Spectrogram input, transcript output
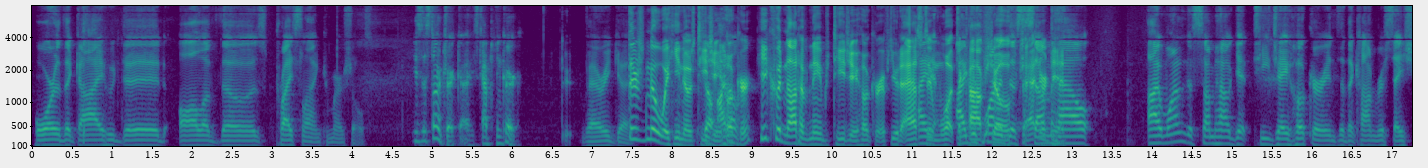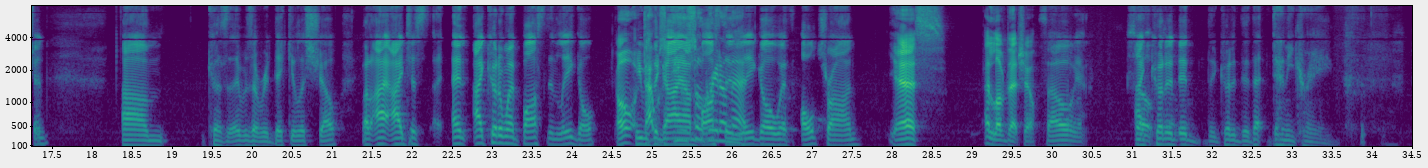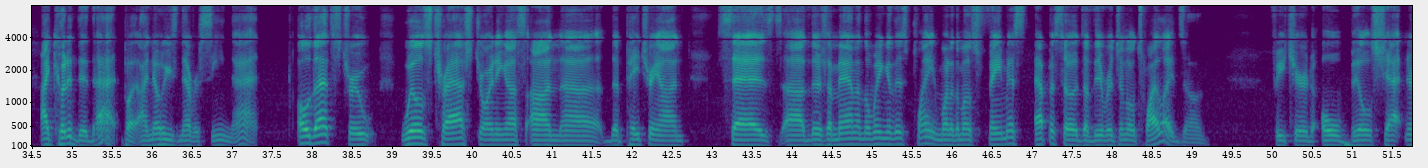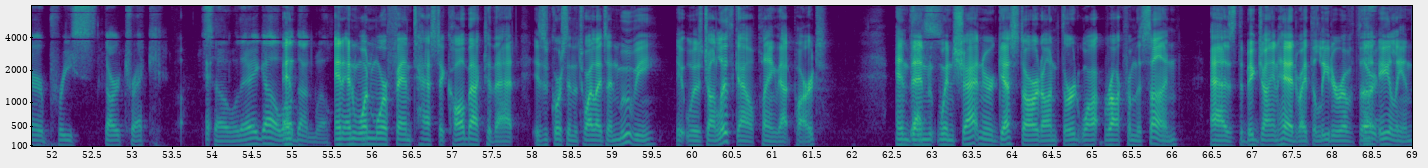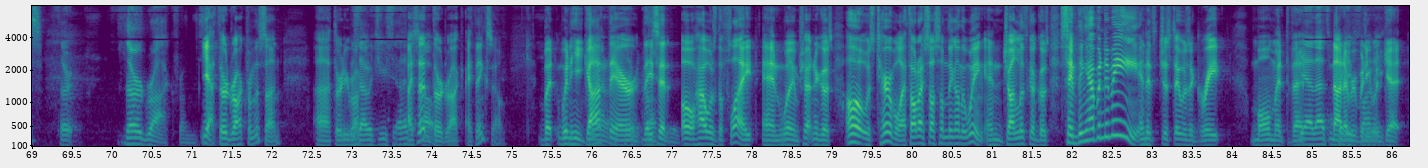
or the guy who did all of those Priceline commercials? He's the Star Trek guy. He's Captain Kirk. Very good. There's no way he knows T.J. I don't- Hooker. He could not have named T.J. Hooker if you'd asked I him what the I cop show to Shatner somehow, I wanted to somehow get T.J. Hooker into the conversation, um, because it was a ridiculous show. But I, I just and I could have went Boston Legal. Oh, he was the was- guy he on so great on Boston. Legal with Ultron. Yes, I loved that show. So yeah, I could have did they could have did that. Denny Crane. I could have did that, but I know he's never seen that. Oh, that's true. Will's trash joining us on uh, the Patreon says uh, there's a man on the wing of this plane. One of the most famous episodes of the original Twilight Zone featured old Bill Shatner pre Star Trek. So there you go. Well And- done, Will. And and one more fantastic callback to that is, of course, in the Twilight Zone movie, it was John Lithgow playing that part. And then Yes. when Shatner guest starred on Third Rock from the Sun as the big giant head, right, the leader of the Third. aliens. Third, third rock from the Yeah, Third Rock from the Sun. Uh, Thirty Is Rock. that what you said? I said Oh. Third Rock. I think so. But when he got don't there, they said, it. "Oh, how was the flight?" And William Shatner goes, "Oh, it was terrible. I thought I saw something on the wing." And John Lithgow goes, "Same thing happened to me." And it's just it was a great moment that Yeah, that's not pretty everybody funny. would get.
